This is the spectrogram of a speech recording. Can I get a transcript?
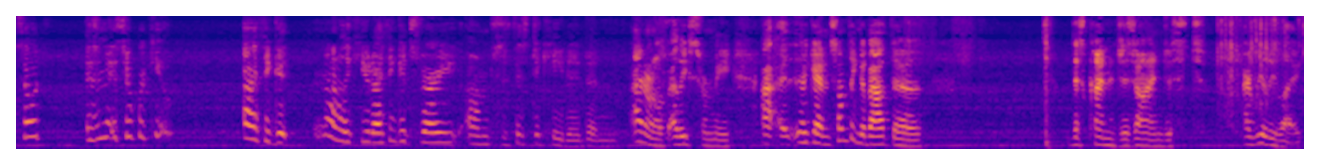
So, isn't it super cute? I think it, not only cute, I think it's very um, sophisticated and, I don't know, if, at least for me. Uh, again, something about the, this kind of design just, I really like.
